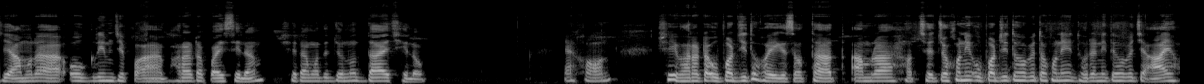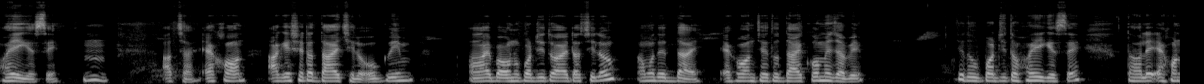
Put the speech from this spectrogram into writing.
যে আমরা অগ্রিম যে ভাড়াটা পাইছিলাম সেটা আমাদের জন্য দায় ছিল। এখন সেই ভাড়াটা উপার্জিত হয়ে গেছে। অর্থাৎ আমরা হচ্ছে যখনই উপার্জিত হবে তখনই ধরে নিতে হবে যে আয় হয়ে গেছে। হুম? আচ্ছা এখন আগে সেটা দায় ছিল। অগ্রিম আয় বা অনুপার্জিত আয়টা ছিল আমাদের দায়। এখন যেহেতু দায় কমে যাবে, যেহেতু উপার্জিত হয়ে গেছে, তাহলে এখন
